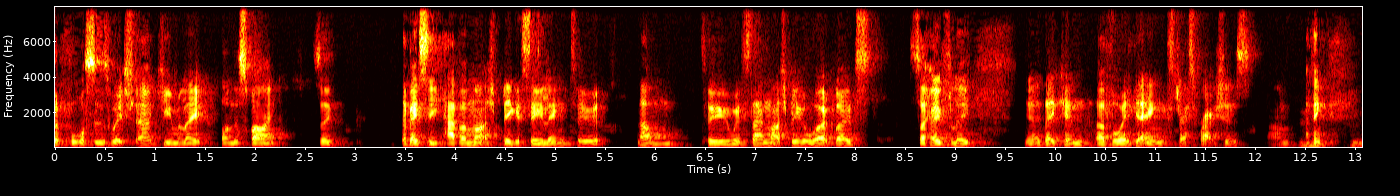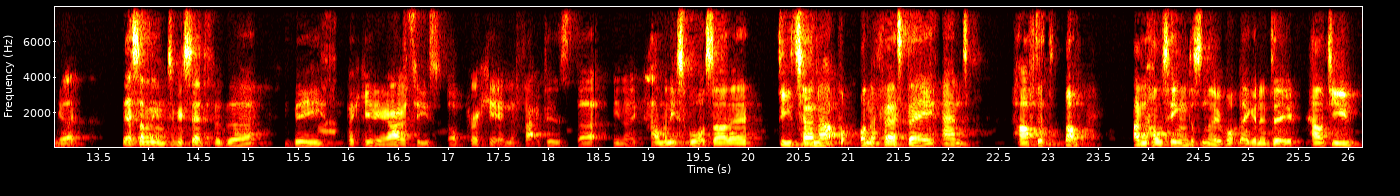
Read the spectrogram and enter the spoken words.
the forces which accumulate on the spine. So they basically have a much bigger ceiling to um, to withstand much bigger workloads. So hopefully, you know, they can avoid getting stress fractures. Um, I think you know, there's something to be said for the the peculiarities of cricket and the fact is that you know how many sports are there do turn up on the first day and half the well and the whole team doesn't know what they're going to do. How do you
